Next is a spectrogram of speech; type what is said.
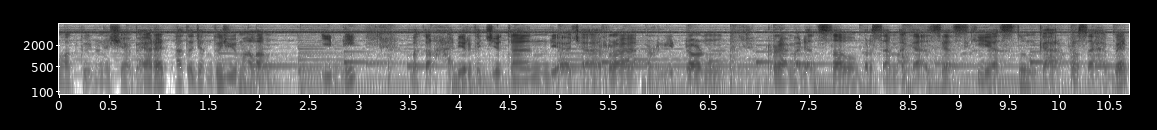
waktu Indonesia Barat atau jam 7 malam ini bakal hadir kejutan di acara Return Ramadan Show bersama Kak Zazkia Stungkar persahabat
